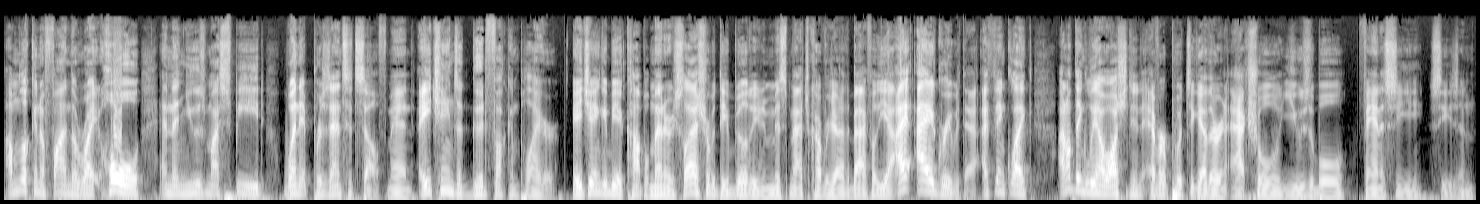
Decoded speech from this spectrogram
I'm looking to find the right hole and then use my speed when it presents itself, man. Achane's a good fucking player. Achane can be a complimentary slasher with the ability to mismatch coverage out of the backfield. Yeah, I, I agree with that. I think like I don't think Leon Washington ever put together an actual usable fantasy season.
